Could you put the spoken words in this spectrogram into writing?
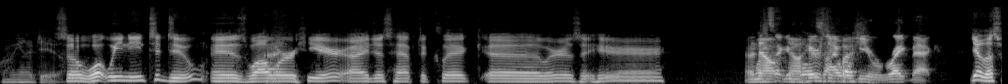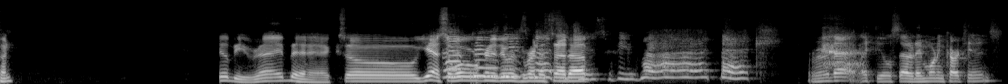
What are we gonna do? So what we need to do is while All right. we're here, I just have to click. Uh, where is it here? One now, second, now boys, here's the I will be right back. Yeah, that's fine. He'll be right back. So yeah, so what we're gonna do is we're gonna set up. We'll be right back. Remember that, like the old Saturday morning cartoons,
